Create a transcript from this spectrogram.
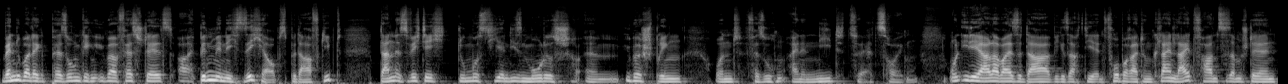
Wenn du bei der Person gegenüber feststellst, oh, ich bin mir nicht sicher, ob es Bedarf gibt, dann ist wichtig, du musst hier in diesen Modus ähm, überspringen und versuchen, einen Need zu erzeugen. Und idealerweise da, wie gesagt, dir in Vorbereitung einen kleinen Leitfaden zusammenstellen.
